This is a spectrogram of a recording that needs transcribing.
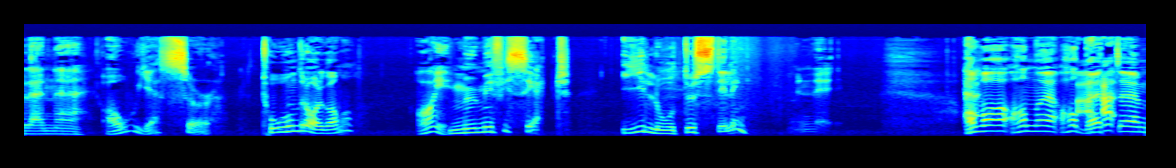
eller en eh, Oh yes, sir. 200 år gammel. Oi. Mumifisert. I lotusstilling. Han, var, han eh, hadde et, eh,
